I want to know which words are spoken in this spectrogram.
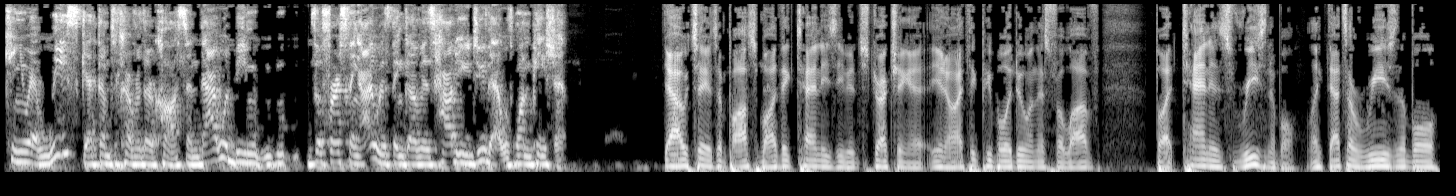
can you at least get them to cover their costs? And that would be the first thing I would think of is how do you do that with one patient? Yeah, I would say it's impossible. I think 10 is even stretching it. You know, I think people are doing this for love, but 10 is reasonable. Like that's a reasonable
